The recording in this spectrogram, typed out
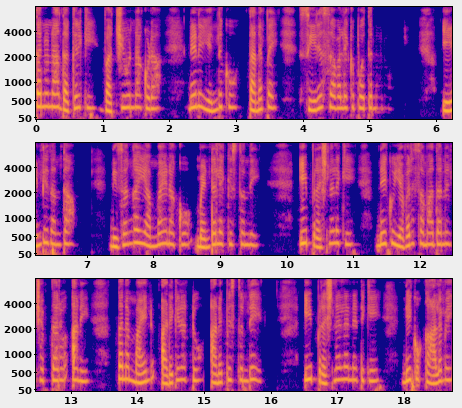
తను నా దగ్గరికి వచ్చి ఉన్నా కూడా నేను ఎందుకు తనపై సీరియస్ అవ్వలేకపోతున్నాను? ఏంటిదంతా? నిజంగా ఈ అమ్మాయి నాకు మెంటలెక్కిస్తుంది. ఈ ప్రశ్నలకి నీకు ఎవరి సమాధానం చెప్తారు అని తన మైండ్ అడిగినట్టు అనిపిస్తుంటే ఈ ప్రశ్నలన్నిటికీ నీకు కాలమే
